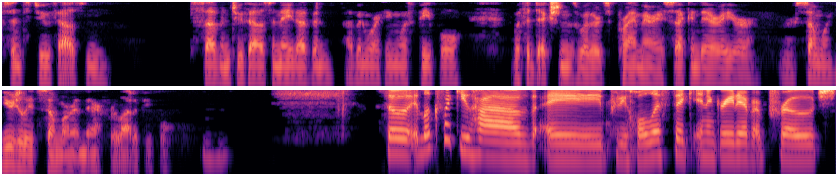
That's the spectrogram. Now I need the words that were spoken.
since 2007, 2008. I've been I've been working with people with addictions, whether it's primary, secondary, or or somewhere. Usually, it's somewhere in there for a lot of people. Mm-hmm. So it looks like you have a pretty holistic, integrative approach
